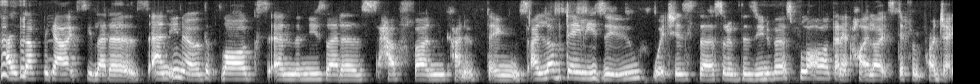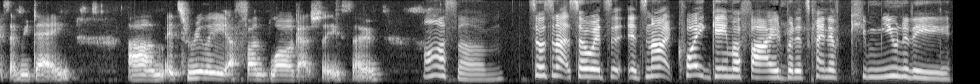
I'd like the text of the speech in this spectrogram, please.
I love the Galaxy letters, and you know the blogs and the newsletters have fun kind of things. I love Daily Zoo, which is the sort of the Zooniverse blog, and it highlights different projects every day. Um, it's really a fun blog, actually. So Awesome. So it's not so it's it's not quite gamified, but it's kind of community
